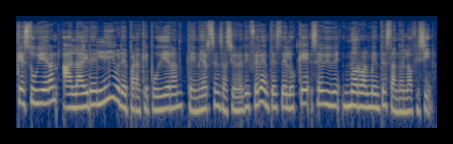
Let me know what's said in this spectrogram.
que estuvieran al aire libre para que pudieran tener sensaciones diferentes de lo que se vive normalmente estando en la oficina.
